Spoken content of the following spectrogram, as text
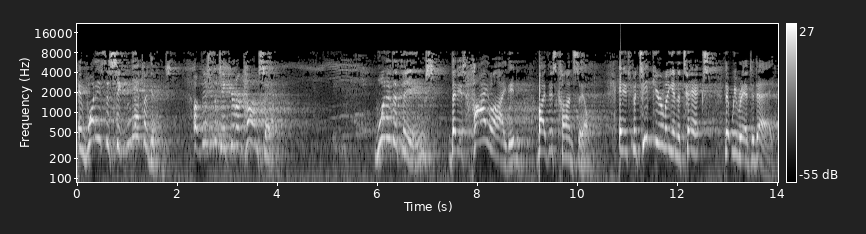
And what is the significance of this particular concept? One of the things that is highlighted by this concept, and it's particularly in the text that we read today,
